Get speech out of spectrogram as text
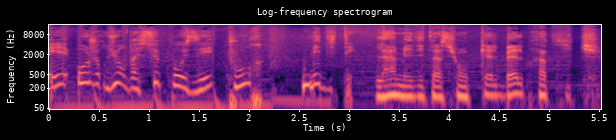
Et aujourd'hui, on va se poser pour méditer. La méditation, quelle belle pratique.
